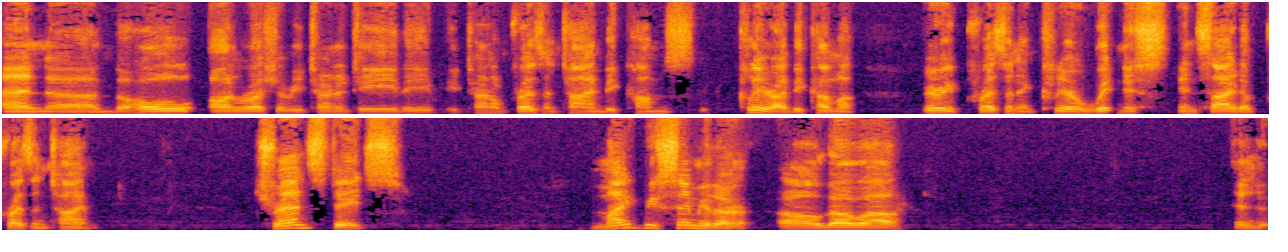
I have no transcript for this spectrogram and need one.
And uh, the whole onrush of eternity, the eternal present time becomes clear. I become a very present and clear witness inside of present time. Trance states might be similar, although uh, in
